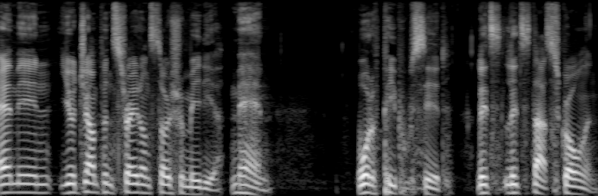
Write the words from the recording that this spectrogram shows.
and then you're jumping straight on social media. Man, what have people said? Let's let's start scrolling.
